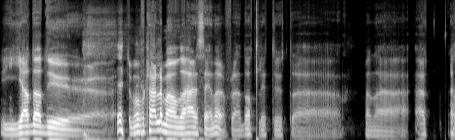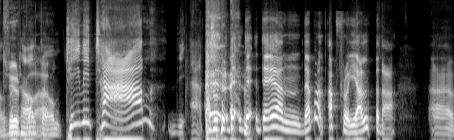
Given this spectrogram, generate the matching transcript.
Ja da, du. Du må fortelle meg om det her senere, for jeg datt litt ut. eh, Men eh, jeg, jeg tror på det her. om TVTime! The app. Altså, det, det, det, er en, det er bare en app for å hjelpe deg Uh,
